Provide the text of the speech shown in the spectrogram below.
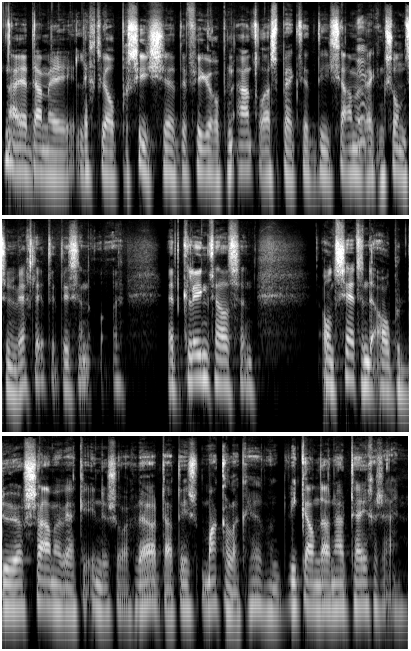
nou ja, daarmee legt u al precies de vinger op een aantal aspecten die samenwerking ja. soms in de weg ligt. Het, is een, het klinkt als een ontzettende open deur samenwerken in de zorg. Nou, dat is makkelijk, hè? want wie kan daar nou tegen zijn?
